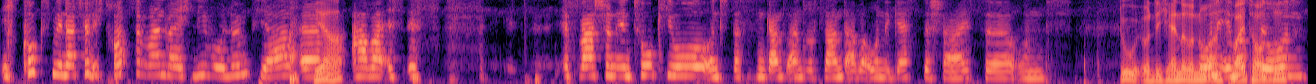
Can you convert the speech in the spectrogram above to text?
ich gucke es mir natürlich trotzdem an, weil ich liebe Olympia. Ähm, ja. Aber es ist, es war schon in Tokio und das ist ein ganz anderes Land, aber ohne Gäste scheiße und. Du, und ich erinnere nur an 2000,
